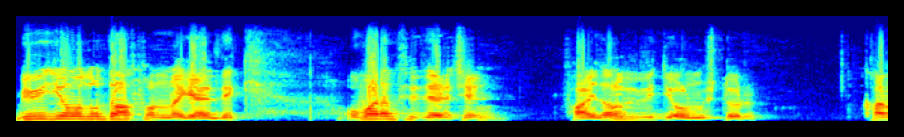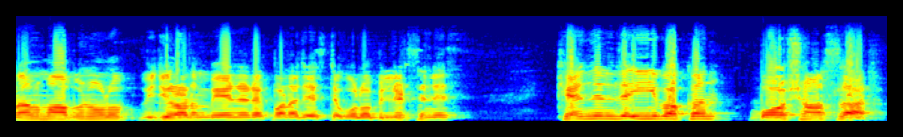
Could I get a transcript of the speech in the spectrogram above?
Bir videomuzun daha sonuna geldik. Umarım sizler için faydalı bir video olmuştur. Kanalıma abone olup videolarımı beğenerek bana destek olabilirsiniz. Kendinize iyi bakın. Bol şanslar.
